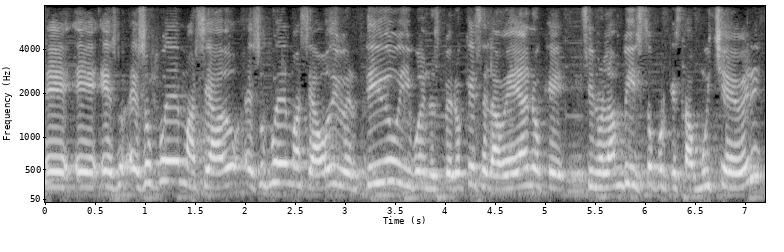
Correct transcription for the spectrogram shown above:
eh, eh, eso, eso, fue demasiado, eso fue demasiado divertido y bueno, espero que se la vean o que si no la han visto porque está muy chévere.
